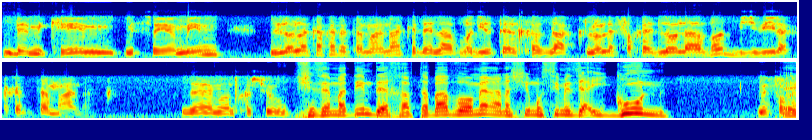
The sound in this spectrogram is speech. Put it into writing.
במקרים מסוימים, לא לקחת את המענק כדי לעבוד יותר חזק. לא לפחד לא לעבוד בשביל לקחת את המענק. זה מאוד חשוב. שזה מדהים דרך אגב, אתה בא ואומר, אנשים עושים איזה עיגון. מפחדים.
